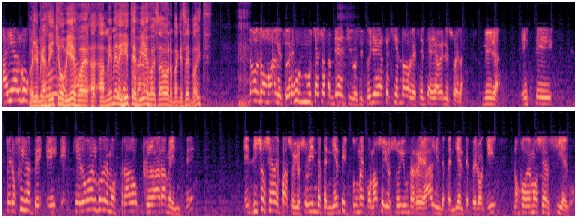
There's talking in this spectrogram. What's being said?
hay algo... Oye, me has dicho viejo, a, a, a mí me dijiste viejo a esa hora, para que sepa, ¿viste? No, no, vale, tú eres un muchacho también, chicos. Si tú llegaste siendo adolescente allá a Venezuela. Mira, este, pero fíjate, eh, eh, quedó algo demostrado claramente. Eh, dicho sea de paso, yo soy independiente y tú me conoces, yo soy un real independiente, pero aquí no podemos ser ciegos.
